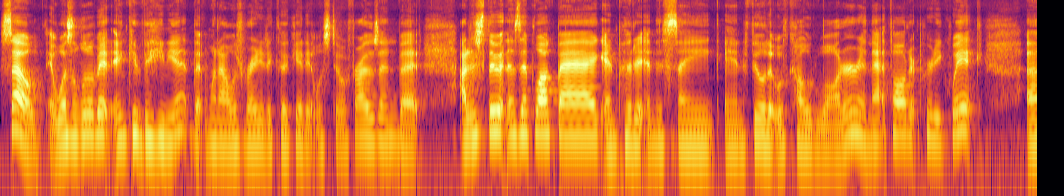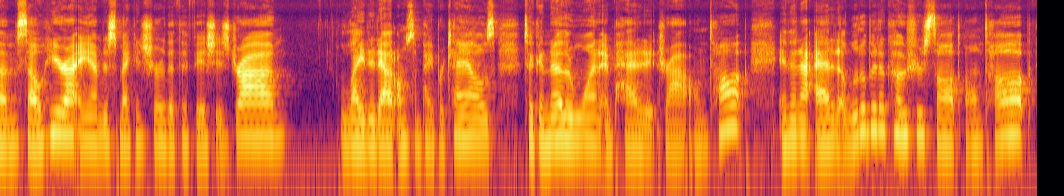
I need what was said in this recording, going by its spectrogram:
So it was a little bit inconvenient that when I was ready to cook it, it was still frozen, but I just threw it in a Ziploc bag and put it in the sink and filled it with cold water and that thawed it pretty quick. Um, so here I am just making sure that the fish is dry laid it out on some paper towels, took another one and patted it dry on top, and then I added a little bit of kosher salt on top.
